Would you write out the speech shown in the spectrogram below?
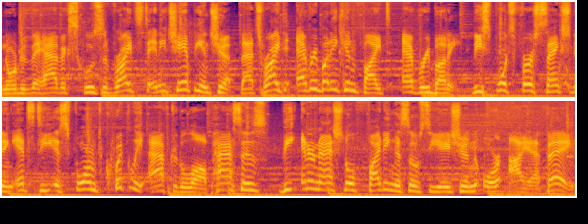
Nor do they have exclusive rights to any championship. That's right, everybody can fight everybody. The sport's first sanctioning entity is formed quickly after the law passes the International Fighting Association, or IFA.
